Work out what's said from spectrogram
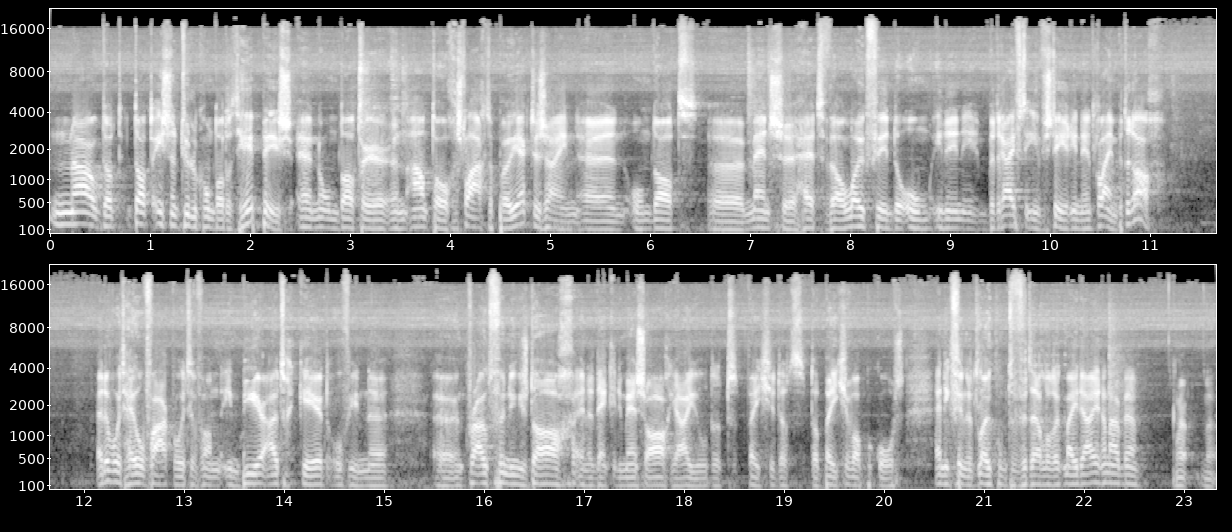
Nou, dat, dat is natuurlijk omdat het hip is en omdat er een aantal geslaagde projecten zijn en omdat eh, mensen het wel leuk vinden om in een bedrijf te investeren in een klein bedrag. En er wordt heel vaak wordt er van in bier uitgekeerd of in eh, eh, een crowdfundingsdag. En dan denken die mensen, ach ja joh, dat weet je, dat, dat weet je wat me kost. En ik vind het leuk om te vertellen dat ik mede-eigenaar ben. Ja, nou.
